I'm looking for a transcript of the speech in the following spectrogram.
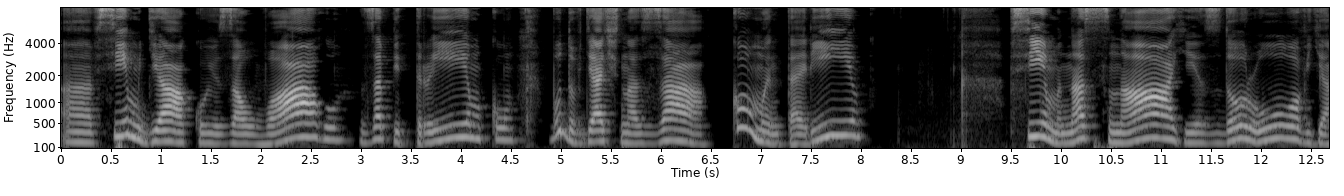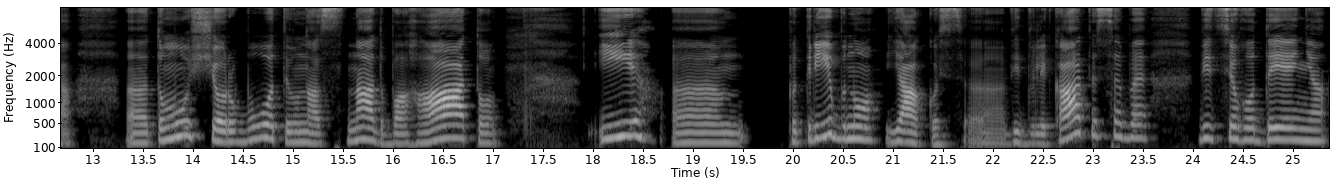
Е, Всім дякую за увагу, за підтримку. Буду вдячна за коментарі. Всім наснаги, здоров'я, тому що роботи у нас надбагато. І е, потрібно якось е, відвлікати себе від сьогодення.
